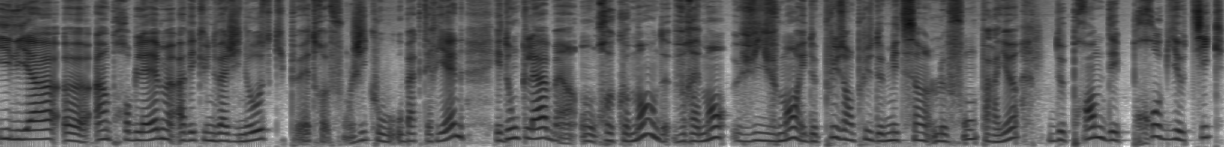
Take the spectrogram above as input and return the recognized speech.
il y a euh, un problème avec une vaginose qui peut être fongique ou, bactérienne. Et donc là, ben, on recommande vraiment vivement, et de plus en plus de médecins le font par ailleurs, de prendre des probiotiques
